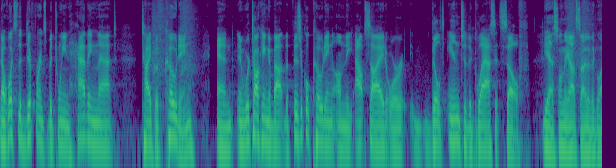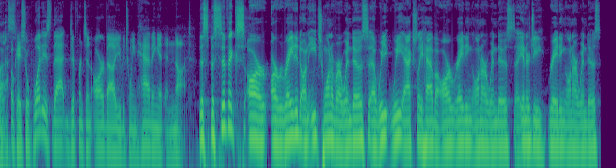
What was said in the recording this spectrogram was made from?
Now, what's the difference between having that type of coating? And and we're talking about the physical coating on the outside or built into the glass itself. Yes, on the outside of the glass. Okay, so what is that difference in R value between having it and not? The specifics are are rated on each one of our windows. Uh, we we actually have a R rating on our windows, uh, energy rating on our windows.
